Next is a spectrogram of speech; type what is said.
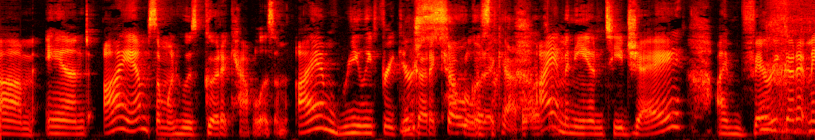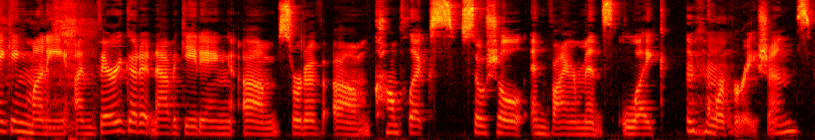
um, and I am someone who is good at capitalism. I am really freaking You're good at so good capitalism. at capitalism. I am an ENTJ. I'm very good at making money. I'm very good at navigating um, sort of um, complex social environments like corporations.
